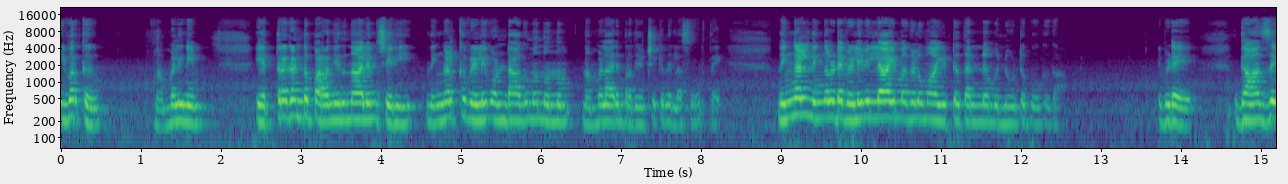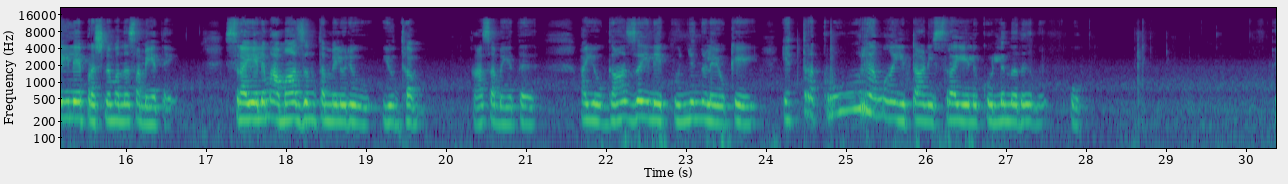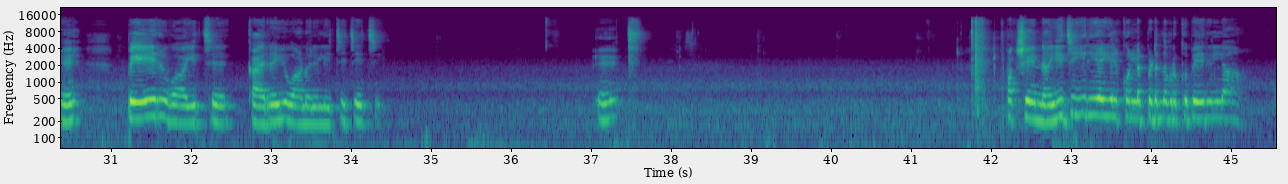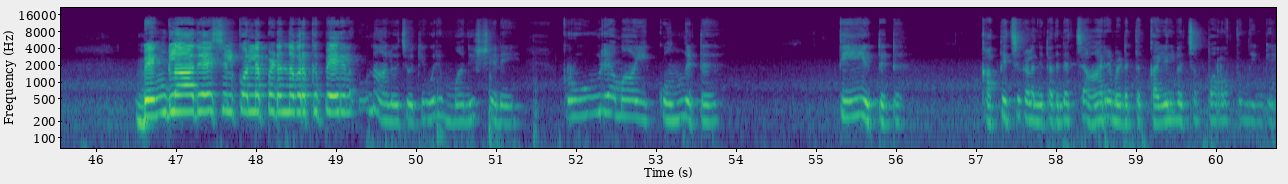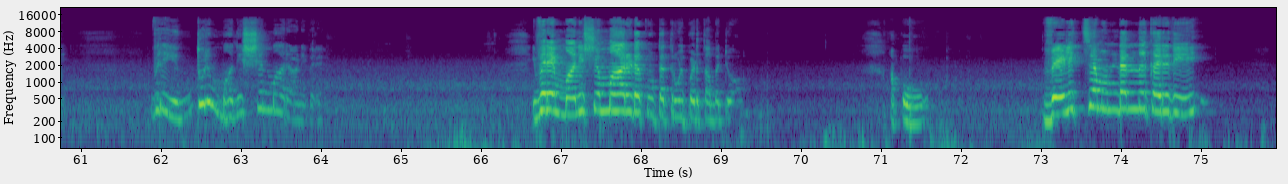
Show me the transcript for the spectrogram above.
ഇവർക്ക് നമ്മളിനിയും എത്ര കണ്ട് പറഞ്ഞിരുന്നാലും ശരി നിങ്ങൾക്ക് വെളിവുണ്ടാകുമെന്നൊന്നും നമ്മളാരും പ്രതീക്ഷിക്കുന്നില്ല സുഹൃത്തെ. നിങ്ങൾ നിങ്ങളുടെ വെളിവില്ലായ്മകളുമായിട്ട് തന്നെ മുന്നോട്ട് പോകുക. ഇവിടെ ഗാസയിലെ പ്രശ്നം വന്ന സമയത്തെ ഇസ്രായേലും ഹമാസും തമ്മിലൊരു യുദ്ധം. ആ സമയത്ത് അയ്യോ ഗാസയിലെ കുഞ്ഞുങ്ങളെയൊക്കെ എത്ര ക്രൂരമായിട്ടാണ് ഇസ്രായേൽ കൊല്ലുന്നത് എന്ന്. ഏ? പേര് വായിച്ച് കരയുവാണ് ഒരു ലിച്ചി ചേച്ചി. ഏ? പക്ഷേ നൈജീരിയയിൽ കൊല്ലപ്പെടുന്നവർക്ക് പേരില്ല. ബംഗ്ലാദേശിൽ കൊല്ലപ്പെടുന്നവർക്ക് പേരിൽ ഒന്ന് ആലോചിച്ച് നോക്കി ഒരു മനുഷ്യനെ ക്രൂരമായി കൊന്നിട്ട് തീയിട്ടിട്ട് കത്തിച്ച് കളഞ്ഞിട്ട് അതിന്റെ ചാരമെടുത്ത് കയ്യിൽ വെച്ച് പറത്തുന്നെങ്കിൽ ഇവരെ എന്തൊരു മനുഷ്യന്മാരാണ് ഇവരെ ഇവരെ മനുഷ്യന്മാരുടെ കൂട്ടത്തിൽ ഉൾപ്പെടുത്താൻ പറ്റുമോ അപ്പോ വെളിച്ചമുണ്ടെന്ന് കരുതി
